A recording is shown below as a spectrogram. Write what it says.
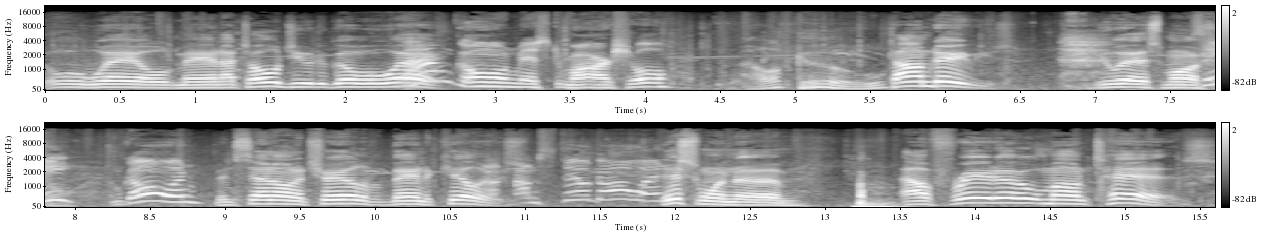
Go away, old man. I told you to go away. I'm going, Mr. Marshall. I'll go. Tom Davies, U.S. Marshal. See? I'm going. Been sent on a trail of a band of killers. I'm still going. This one, um, Alfredo Montez.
